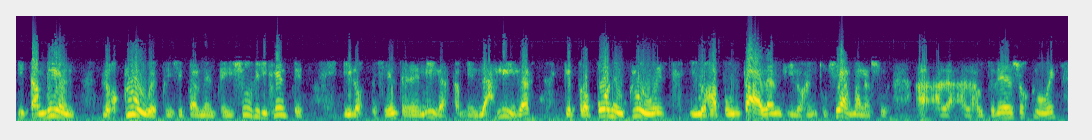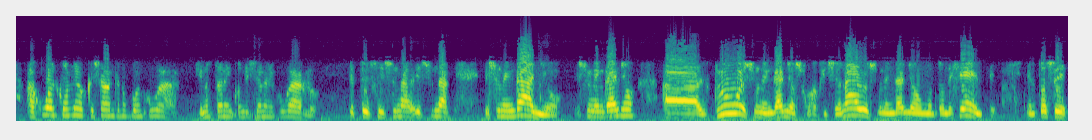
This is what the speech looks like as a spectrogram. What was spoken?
y también los clubes principalmente y sus dirigentes y los presidentes de ligas, también las ligas, que proponen clubes y los apuntalan y los entusiasman a, su, a, la- a las autoridades de esos clubes a jugar torneos que saben que no pueden jugar, que no están en condiciones de jugarlo. Esto es, es una es una es un engaño, es un engaño al club, es un engaño a sus aficionados, es un engaño a un montón de gente. Entonces,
